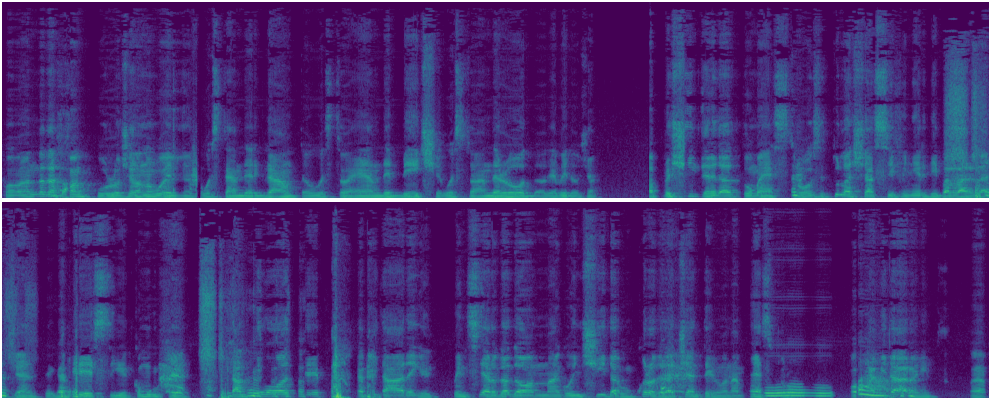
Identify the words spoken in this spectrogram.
Oh, andate a fanculo, c'erano quelle. Questo è underground, questo è under beach, questo è under road, capito? Cioè, a prescindere dal tuo maestro, se tu lasciassi finire di parlare la gente, capiresti che comunque tante volte può capitare che il pensiero da donna coincida con quello della gente che non ha maestro. Oh. Può capitare ogni tanto, eh?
